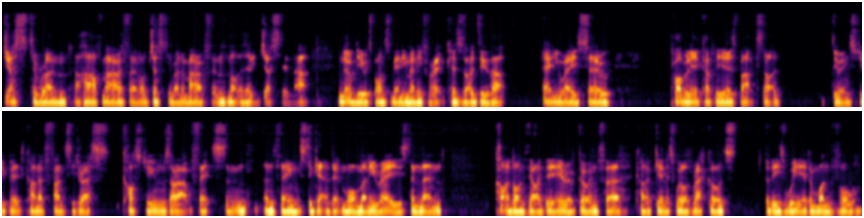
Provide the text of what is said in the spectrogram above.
just to run a half marathon or just to run a marathon. Not there's any just in that. Nobody would sponsor me any money for it because I do that anyway. So probably a couple of years back, started doing stupid kind of fancy dress costumes or outfits and and things to get a bit more money raised, and then cottoned on to the idea of going for kind of Guinness World Records for these weird and wonderful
